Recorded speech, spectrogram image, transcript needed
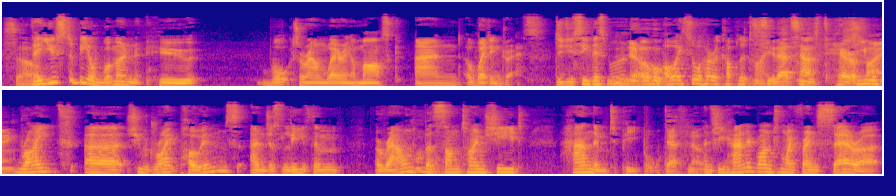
So There used to be a woman who walked around wearing a mask and a wedding dress. Did you see this woman? No. Oh, I saw her a couple of times. see that sounds she terrifying. would write uh, she would write poems and just leave them around but oh. sometimes she'd hand them to people Death notes. and she handed one to my friend sarah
